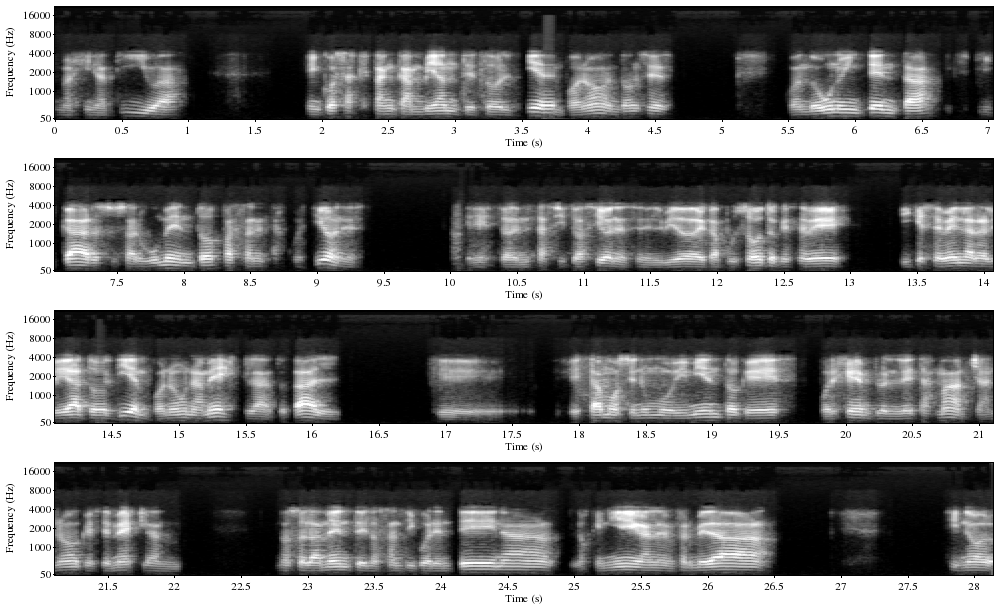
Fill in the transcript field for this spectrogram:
imaginativas, en cosas que están cambiantes todo el tiempo, ¿no? Entonces, cuando uno intenta explicar sus argumentos, pasan estas cuestiones, en, estas situaciones, en el video de Capusotto que se ve y que se ve en la realidad todo el tiempo, ¿no? Una mezcla total, que estamos en un movimiento que es, por ejemplo, en estas marchas, ¿no? Que se mezclan no solamente los anticuarentenas, los que niegan la enfermedad, sino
